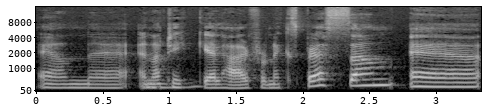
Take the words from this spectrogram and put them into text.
en, eh, en Mm. artikel här från Expressen eh,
